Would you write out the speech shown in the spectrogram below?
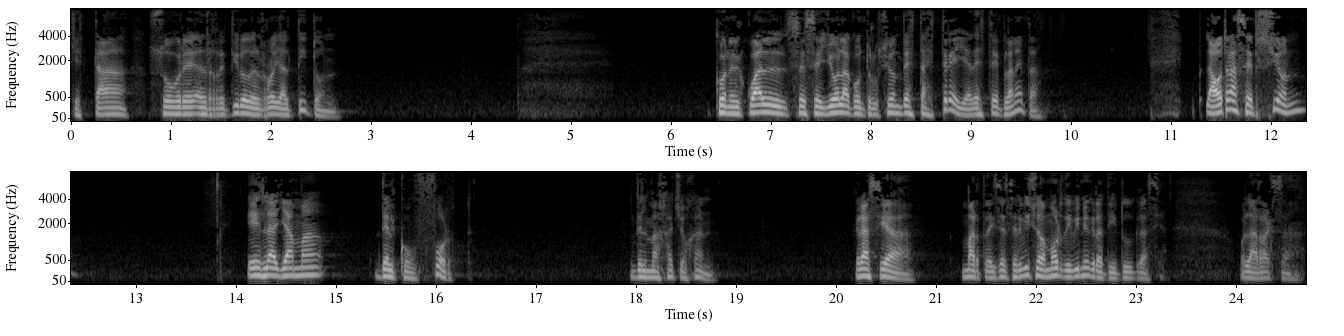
que está sobre el retiro del Royal Teton, con el cual se selló la construcción de esta estrella, de este planeta. La otra acepción es la llama del confort, del Mahachohan. Gracias, Marta. Dice servicio de amor divino y gratitud. Gracias. Hola, Raxa.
